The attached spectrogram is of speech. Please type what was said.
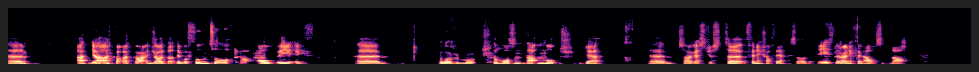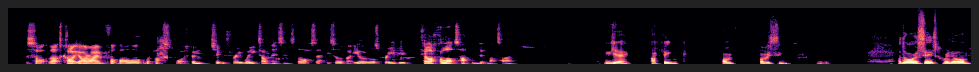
Um, I, yeah, I quite, I quite enjoyed that. They were fun to look at, albeit if um, there wasn't much. There wasn't that much, yeah. Um, so I guess just to finish off the episode, is there anything else that sort that's caught your eye in football over the past? Well, it's been two, three weeks, hasn't it, since the last episode that Euros preview? I feel like a lot's happened in that time. yeah, I think obviously I don't want to say it's coming on,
